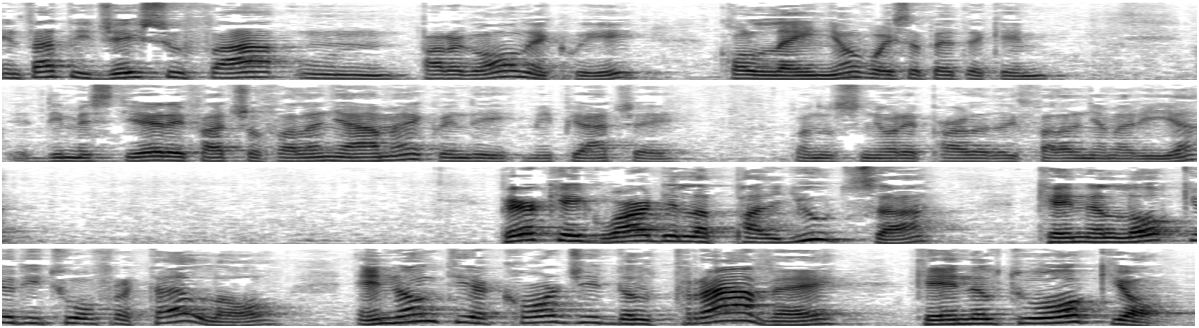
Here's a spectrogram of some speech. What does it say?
Infatti Gesù fa un paragone qui col legno, voi sapete che di mestiere faccio falegname, quindi mi piace quando il Signore parla di falegnameria, perché guardi la pagliuzza che è nell'occhio di tuo fratello e non ti accorgi del trave che è nel tuo occhio.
